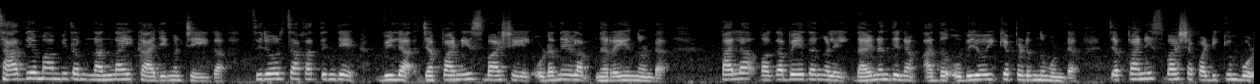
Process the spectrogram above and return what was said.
സാധ്യമാംവിധം നന്നായി കാര്യങ്ങൾ ചെയ്യുക. സ്ഥിരോത്സാഹത്തിന്റെ വില ജപ്പാനീസ് ഭാഷയിൽ ഉടനീളം നിറയുന്നുണ്ട്. പല വകഭേദങ്ങളിൽ ദൈനംദിനം അത് ഉപയോഗിക്കപ്പെടുന്നുമുണ്ട്. ജപ്പാനീസ് ഭാഷ പഠിക്കുമ്പോൾ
